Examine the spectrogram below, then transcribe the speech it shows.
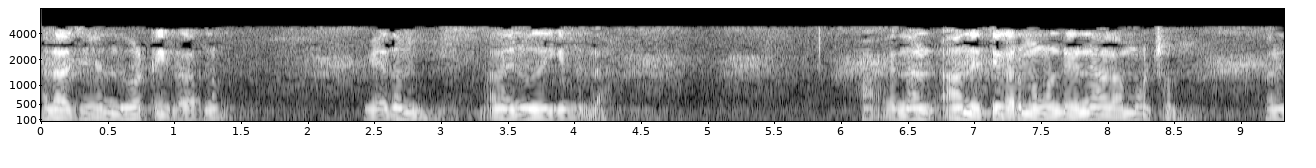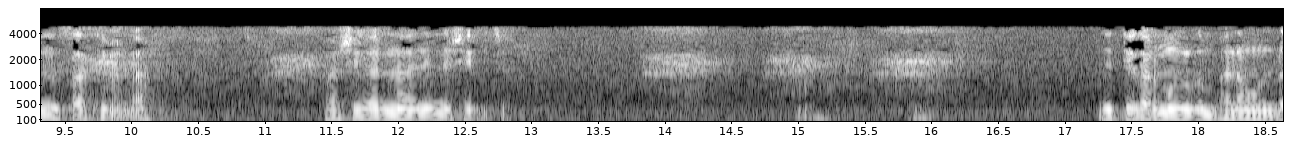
അല്ലാതെ ചെയ്യാൻ നിവർത്തിയില്ല. കാരണം വേദം അതനുവദിക്കുന്നില്ല. എന്നാൽ ആ നിത്യകർമ്മം കൊണ്ട് തന്നെ ആകാം മോക്ഷം? പറയുന്നത് സാധ്യമല്ല. ഭാഷകാരൻ അതിനെ നിഷേധിച്ചു. നിത്യകർമ്മങ്ങൾക്കും ഫലമുണ്ട്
